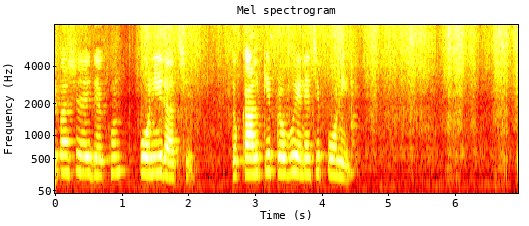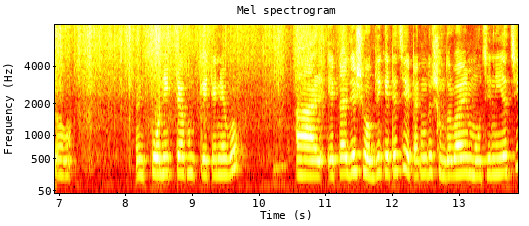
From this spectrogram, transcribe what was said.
এপাশে দেখুন পনির আছে। তো কালকে প্রভু এনেছে পনির। তো পনিরটা এখন কেটে নেব। আর এটা যে সবজি কেটেছি, এটা কিন্তু সুন্দরভাবে মুছে নিয়েছি।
